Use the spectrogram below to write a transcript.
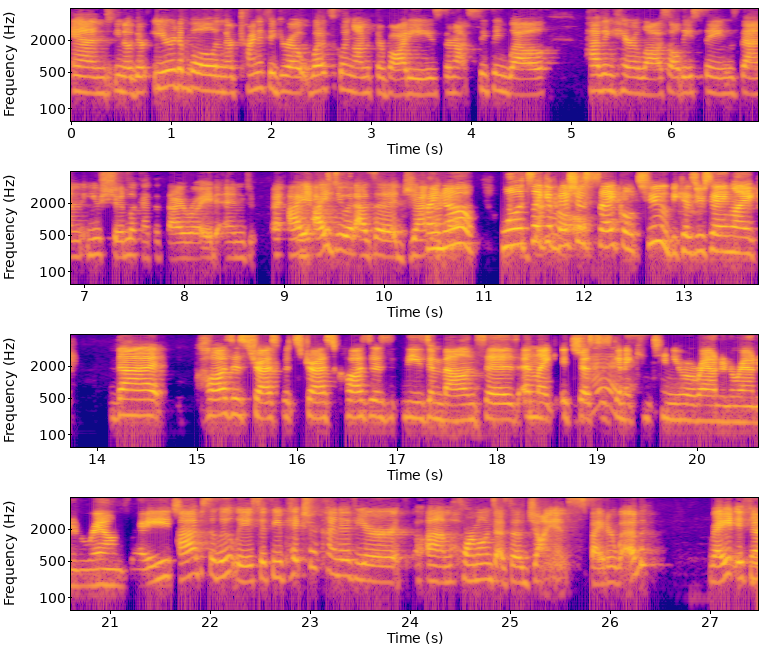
and you know they're irritable and they're trying to figure out what's going on with their bodies, they're not sleeping well, having hair loss, all these things, then you should look at the thyroid. And I, I, do it as a general. I know. Well, it's like a vicious cycle too, because you're saying like that causes stress, but stress causes these imbalances, and like it just is going to continue around and around and around, right? Absolutely. So if you picture kind of your um, hormones as a giant spider web, right? If you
